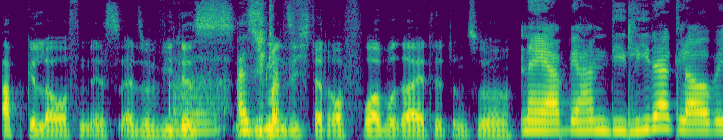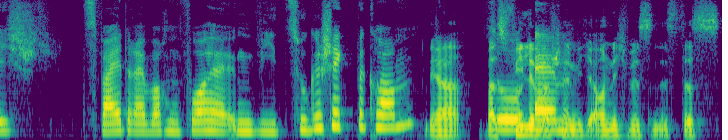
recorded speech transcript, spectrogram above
abgelaufen ist. Also wie das, also wie man glaub- sich darauf vorbereitet und so. Naja, wir haben die Lieder, glaube ich, zwei, drei Wochen vorher irgendwie zugeschickt bekommen. Ja, was So, viele ähm, wahrscheinlich auch nicht wissen, ist, dass,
